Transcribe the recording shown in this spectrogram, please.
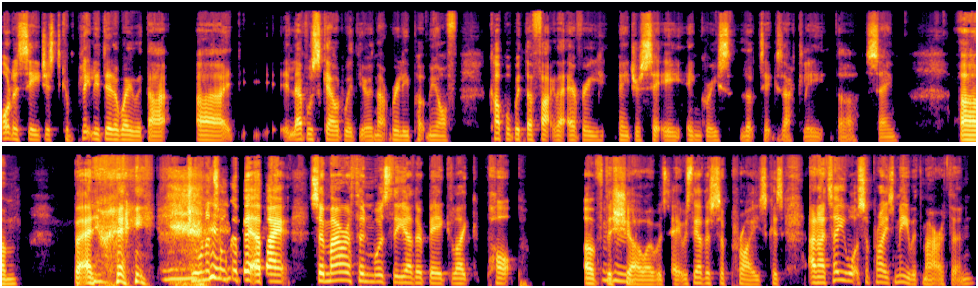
Odyssey just completely did away with that. Uh, it- it level scaled with you, and that really put me off. Coupled with the fact that every major city in Greece looked exactly the same. Um, but anyway, do you want to talk a bit about? So marathon was the other big like pop of the Mhm. show. I would say it was the other surprise because, and I tell you what surprised me with marathon.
